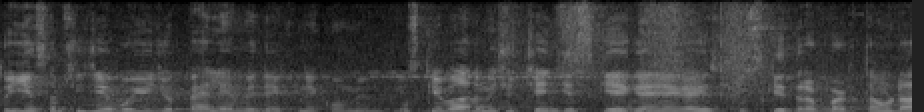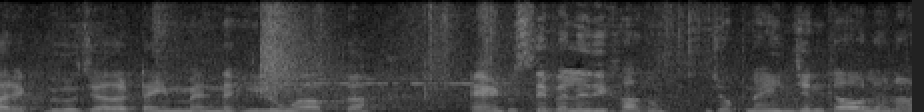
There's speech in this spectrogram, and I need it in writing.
तो ये सब चीज़ें वही है जो पहले हमें देखने को मिलती उसके बाद में जो चेंजेस किए गए हैं उसकी तरफ़ बढ़ता हूँ डायरेक्ट बिकॉज़ ज़्यादा टाइम मैं नहीं लूँगा आपका। एंड उससे पहले दिखा दूँ, जो अपना इंजन कावल है ना,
